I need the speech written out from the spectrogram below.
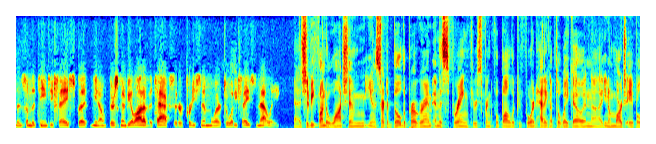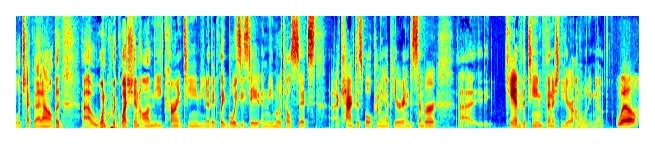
than some of the teams he faced. But you know, there's going to be a lot of attacks that are pretty similar to what he faced in that league. Yeah, it should be fun to watch him, you know, start to build the program in the spring through spring football. Looking forward heading up to Waco and uh, you know March, April to check that out. But uh, one quick question on the current team. You know, they played Boise State in the Motel Six uh, Cactus Bowl coming up here in December. Can the team finish the year on a winning note? Well,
